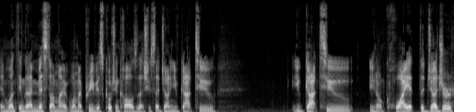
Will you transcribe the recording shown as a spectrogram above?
And one thing that I missed on my one of my previous coaching calls is that she said, Johnny, you've got to you've got to, you know, quiet the judger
